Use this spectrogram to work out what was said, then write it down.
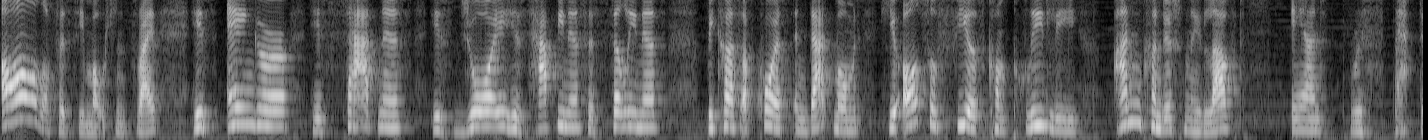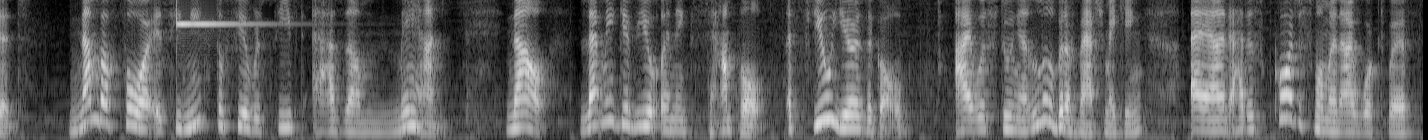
all of his emotions, right? His anger, his sadness, his joy, his happiness, his silliness. Because of course, in that moment, he also feels completely unconditionally loved and respected. Number four is he needs to feel received as a man. Now, let me give you an example. A few years ago, I was doing a little bit of matchmaking and I had this gorgeous woman I worked with.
